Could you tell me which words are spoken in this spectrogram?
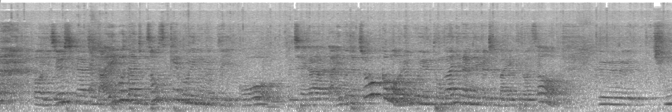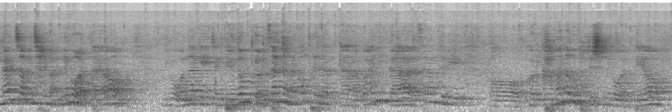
어, 이지훈 씨가 좀 나이보다 좀 성숙해 보이는 면도 있고 또 제가 나이보다 조금 어려 보이는 동안이라는 얘기를 좀 많이 들어서 그 중간점이 잘 맞는 것 같아요. 그리고 워낙에 이제 대놓고 연상연하 커플이다라고 하니까 사람들이 어, 그걸 감안하고 봐주시는 것 같아요.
